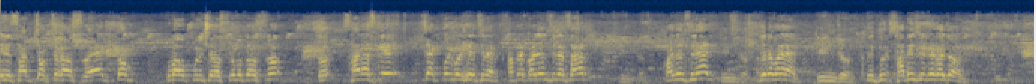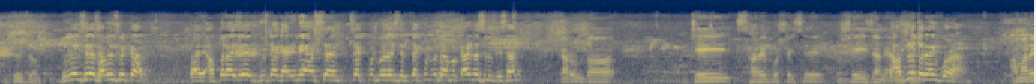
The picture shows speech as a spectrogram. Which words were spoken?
এই যে স্যার, চকচকা অস্ত্র, একদম হুবাহু পুলিশের অস্ত্র মতো অস্ত্র। তো স্যার আজকে চেক করে বসিয়েছিলেন আপনার কয়জন ছিলেন স্যার? কয়জন ছিলেন? জোরে বলেন। তিনজন। সাব ইন্সপেক্টর কয়জন? দুজন দুজন ছিলেন সাব ইন্সপেক্টর তাই আপনারা যে দুইটা গাড়ি নিয়ে আসছেন চেক পোস্ট বসাইছেন চেক পোস্ট বসে আপনার কারণটা ছিল কি স্যার? কারণটা যেই সারে বসাইছে সেই জানে। আপনিও তো র্যাঙ্ক পড়া। আমারে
